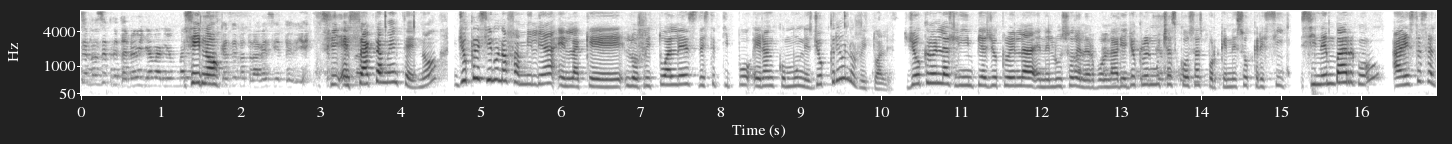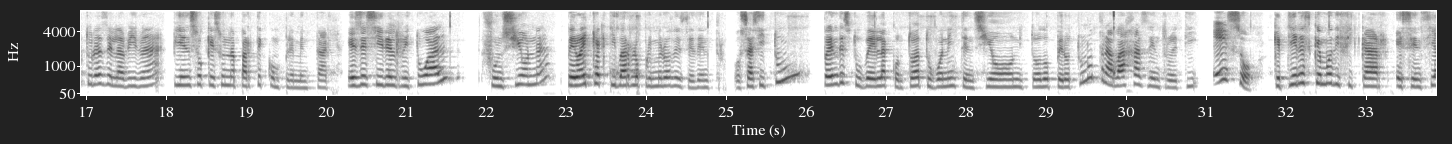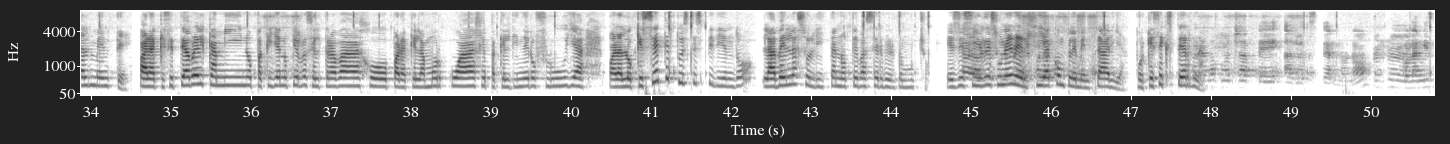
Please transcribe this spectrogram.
Sí, no. Que hacen otra vez siete días. Sí, exactamente, ¿no? Yo crecí en una familia en la que los rituales de este tipo eran comunes. Yo creo en los rituales. Yo creo en las limpias, yo creo en, la, en el uso de la herbolaria, yo creo en muchas cosas porque en eso crecí. Sin embargo, a estas alturas de la vida pienso que es una parte complementaria. Es decir, el ritual funciona, pero hay que activarlo primero desde dentro. O sea, si tú prendes tu vela con toda tu buena intención y todo, pero tú no trabajas dentro de ti eso que tienes que modificar esencialmente para que se te abra el camino, para que ya no pierdas el trabajo, para que el amor cuaje, para que el dinero fluya, para lo que sea que tú estés pidiendo, la vela solita no te va a servir de mucho. Es decir, es una energía complementaria, porque es externa.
